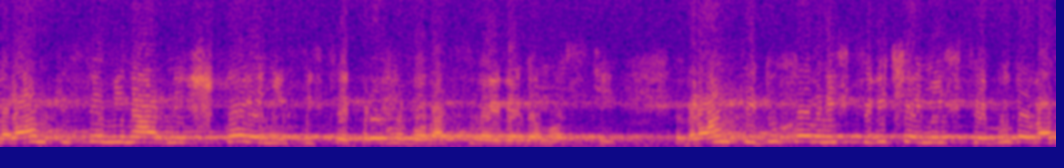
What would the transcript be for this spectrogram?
V rámci seminárnych školení si chce prehlbovať svoje vedomosti. V rámci duchovných cvičení chce budovať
